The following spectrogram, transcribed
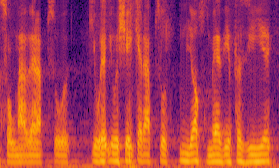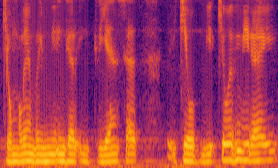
Solnado, era a pessoa que eu, eu, achei que era a pessoa que melhor comédia fazia, que eu me lembro em, em, em criança e que eu, que eu admirei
